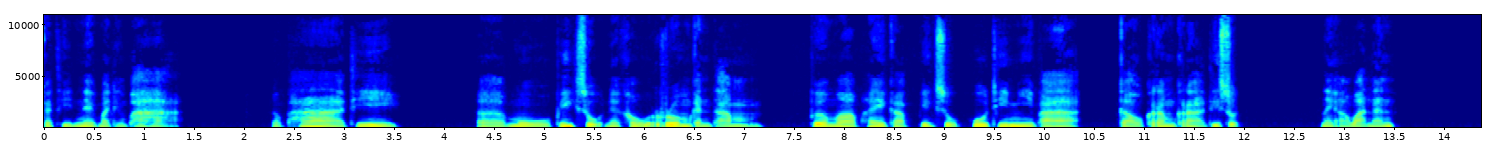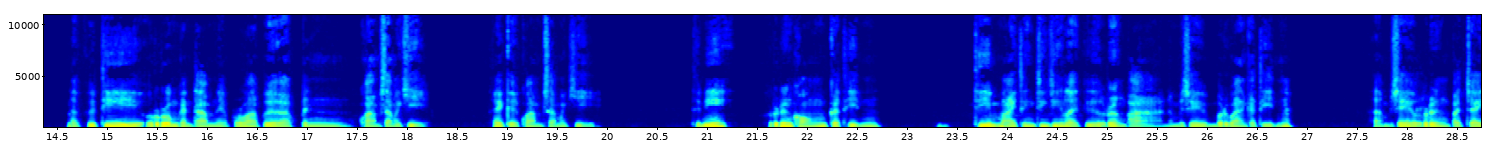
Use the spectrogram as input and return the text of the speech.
กระถินเนี่ยหมายถึงผ้าผ้าที่หมู่ภิกษุเนี่ยเขาร่วมกันทำเพื่อมอบให้กับภิกษุผู้ที่มีผ้าเก่ากร่ำกร้าที่สุด ในอาวาสนั้น นะคือที่ร่วมกันทำเนี่ยเพราะว่าเพื่อเป็นความสามัคคีให้เกิดความสามัคคี ทีนี้เรื่องของกระถินที่หมายถึงจริง ๆ เลยคือเรื่องผ้านะไม่ใช่บริวารกระถินไม่ใช่เรื่องปัจจัย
